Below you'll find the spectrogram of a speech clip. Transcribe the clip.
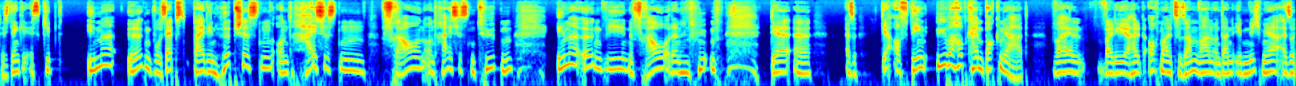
dass ich denke, es gibt immer irgendwo, selbst bei den hübschesten und heißesten Frauen und heißesten Typen, immer irgendwie eine Frau oder einen Typen, der, äh, also der auf den überhaupt keinen Bock mehr hat, weil, weil die halt auch mal zusammen waren und dann eben nicht mehr. Also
